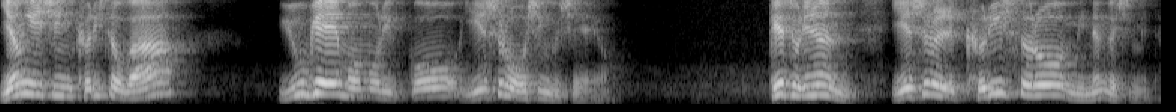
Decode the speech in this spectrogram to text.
영이신 그리스도가 육의 몸을 입고 예수로 오신 것이에요. 그래서 우리는 예수를 그리스도로 믿는 것입니다.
